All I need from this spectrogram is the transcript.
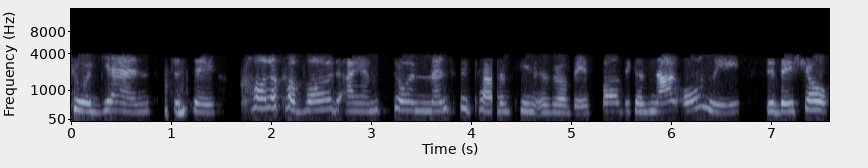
to again just say kol hakavod i am so immensely proud of team israel baseball because not only did they show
